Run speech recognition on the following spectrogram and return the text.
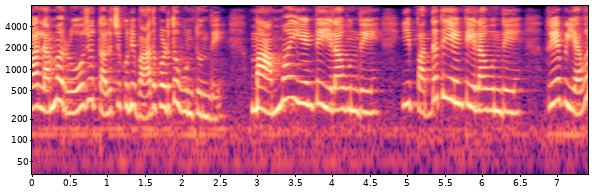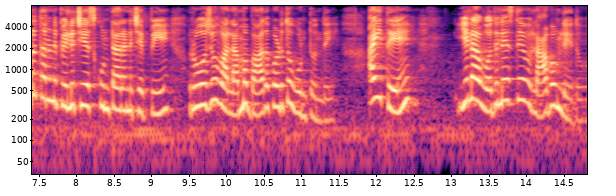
వాళ్ళమ్మ రోజు తలుచుకుని బాధపడుతూ ఉంటుంది. మా అమ్మాయి ఏంటి ఇలా ఉంది? ఈ పద్ధతి ఏంటి ఇలా ఉంది? రేపు ఎవరు తనని పెళ్ళి చేసుకుంటారని చెప్పి రోజు వాళ్ళమ్మ బాధపడుతూ ఉంటుంది. అయితే ఇలా వదిలేస్తే లాభం లేదు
